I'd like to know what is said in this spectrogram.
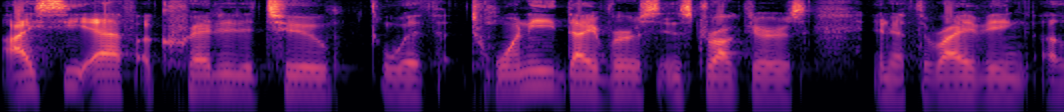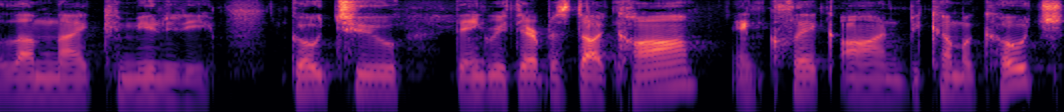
ICF accredited too, with 20 diverse instructors and a thriving alumni community. Go to theangrytherapist.com and click on Become a Coach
